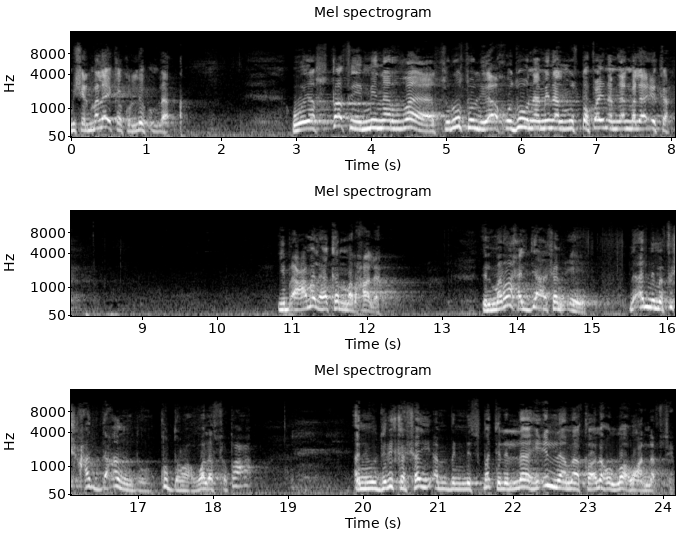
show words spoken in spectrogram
مش الملائكة كلهم لا. ويصطفي من الرأس رسل يأخذون من المصطفين من الملائكة. يبقى عملها كم مرحلة؟ المراحل دي عشان إيه؟ لأن ما فيش حد عنده قدرة ولا استطاعة أن يدرك شيئا بالنسبة لله إلا ما قاله الله عن نفسه.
